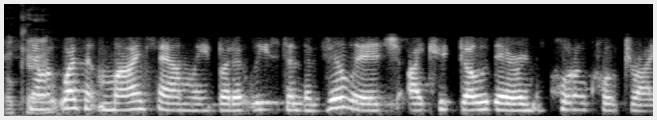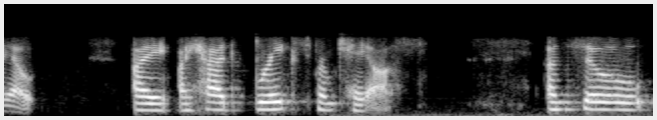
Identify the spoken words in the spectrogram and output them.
okay. Now, it wasn't my family, but at least in the village, I could go there and quote unquote dry out. I, I had breaks from chaos. And so,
